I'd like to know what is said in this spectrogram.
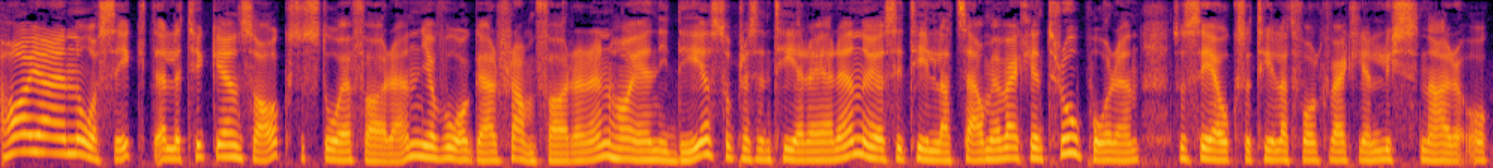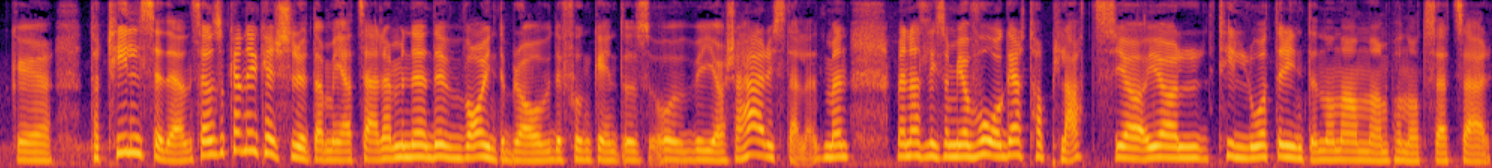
har jag en åsikt eller tycker jag en sak så står jag för den. Jag vågar framföra den. Har jag en idé så presenterar jag den och jag ser till att så här, om jag verkligen tror på den så ser jag också till att folk verkligen lyssnar och eh, tar till sig den. Sen så kan det ju kanske sluta med att så här, nej, men det, det, var inte bra och det funkar inte och, och, vi gör så här istället. Men, men att liksom jag vågar ta plats. Jag, jag tillåter inte någon annan på något sätt så här,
